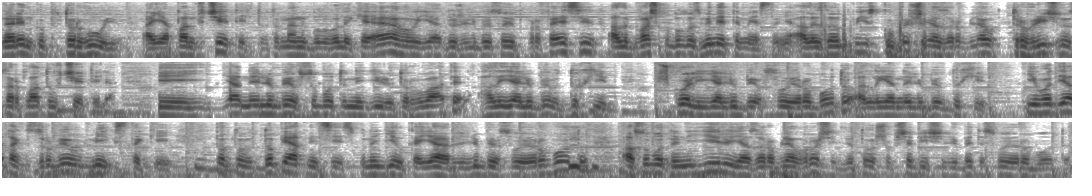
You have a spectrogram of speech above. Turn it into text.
на ринку торгую. А я пан вчитель. Тобто в мене було велике его, я дуже любив свою професію, але важко було змінити мислення. Але за одну поїздку в Польщу я заробляв трьохрічну зарплату вчителя. І я не любив суботу-неділю торгувати, але я любив дохід. В школі я любив свою роботу, але я не любив дохід. І от я так зробив мікс такий. Тобто до п'ятниці з понеділка я любив свою роботу, а в суботу-неділю я заробляв гроші для того, щоб ще більше любити свою роботу.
